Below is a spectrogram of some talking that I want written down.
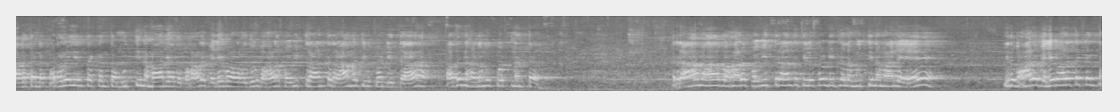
ಆಗ ತನ್ನ ಕೊರಳಲ್ಲಿ ಇರ್ತಕ್ಕಂಥ ಮುತ್ತಿನ ಮಾಲೆ ಅದು ಬಹಳ ಬೆಲೆ ಬಾಳುವುದು ಬಹಳ ಪವಿತ್ರ ಅಂತ ರಾಮ ತಿಳ್ಕೊಂಡಿದ್ದ. ಅದನ್ನು ಹನುಮ ಕೊಟ್ಟನಂತ ರಾಮ ಬಹಳ ಪವಿತ್ರ ಅಂತ ತಿಳ್ಕೊಂಡಿದ್ನಲ್ಲ ಮುತ್ತಿನ ಮಾಲೆ? ಇದು ಬಹಳ ಬೆಲೆ ಬಾಳತಕ್ಕಂಥ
